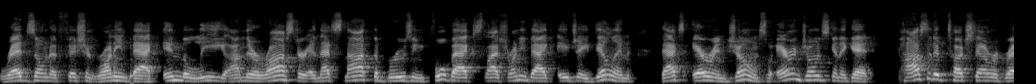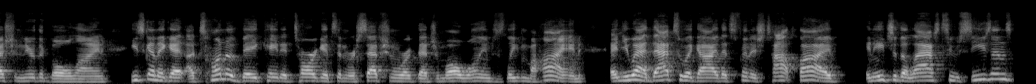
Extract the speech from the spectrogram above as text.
red zone efficient running back in the league on their roster. And that's not the bruising fullback slash running back, AJ Dillon. That's Aaron Jones. So Aaron Jones is going to get positive touchdown regression near the goal line. He's going to get a ton of vacated targets and reception work that Jamaal Williams is leaving behind. And you add that to a guy that's finished top five in each of the last two seasons.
